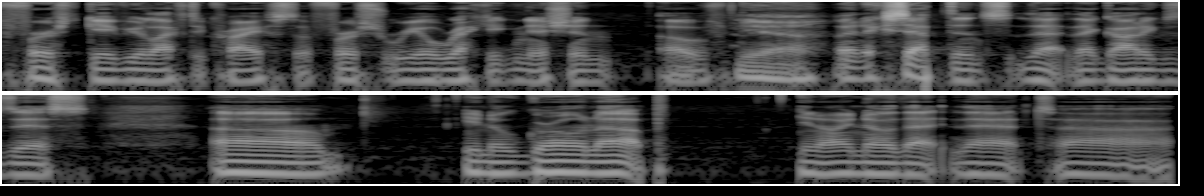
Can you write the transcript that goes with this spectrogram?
first gave your life to Christ, the first real recognition of Yeah. an acceptance that that God exists. Um, you know, growing up, you know, I know that that uh,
